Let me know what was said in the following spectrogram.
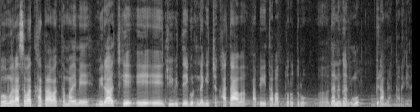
බොහොම රසවත් කතාවක් තමයි මේ විරාජ්ගේ ඒ ජීවිතය ගොඩනැගිච්ච කතාව අපි තවත් තොරතුරු දැනගනිමු විරාමයක් කරගෙන.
